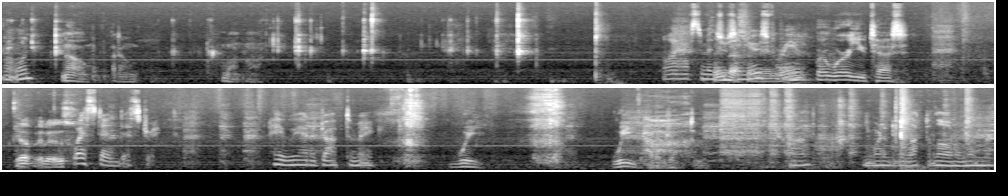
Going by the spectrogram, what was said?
Want one? No, I don't want one. Well, I have some I think that's interesting news for you. Where were you, Tess? Yep, it is. West End District. Hey, we had a drop to make. We. We had a drop to make. Well, you wanted to be left alone, remember?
